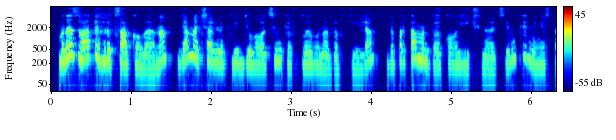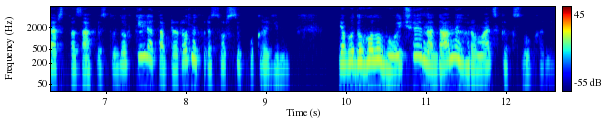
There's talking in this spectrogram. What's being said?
Мене звати Грицак Олена, я начальник відділу оцінки впливу на довкілля Департаменту екологічної оцінки Міністерства захисту довкілля та природних ресурсів України. Я буду головуючою на даних громадських слуханнях.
